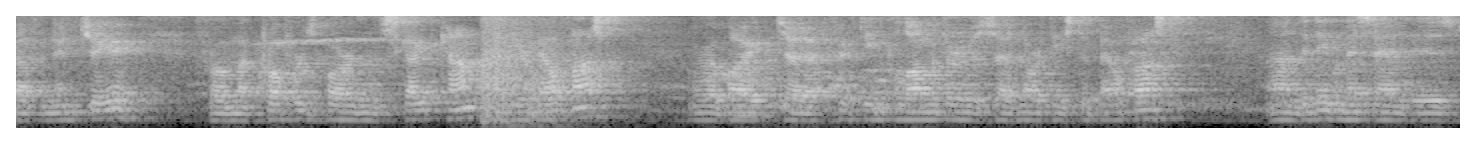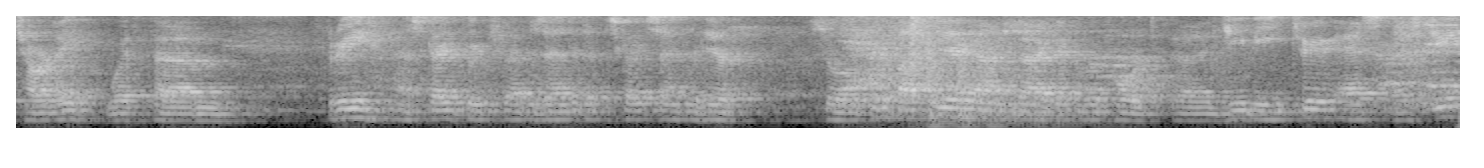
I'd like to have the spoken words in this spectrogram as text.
afternoon to you from uh, Crawfordsburn Scout Camp near Belfast. We're about uh, 15 kilometres uh, northeast of Belfast. And the name of this end is Charlie with um, three uh, scout groups represented at the Scout Centre here. So I'll put it back here and uh, get a report. Uh, GB2SSG,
